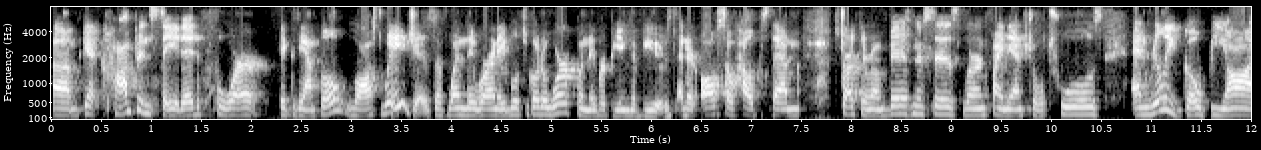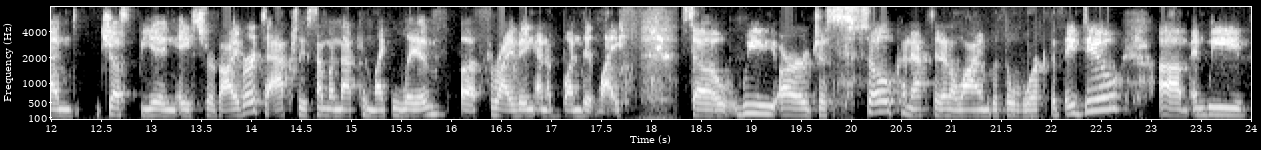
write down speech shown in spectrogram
um, get compensated for example lost wages of when they were unable to go to work when they were being abused and it also helps them start their own businesses learn financial tools and really go beyond just being a survivor to actually someone that can like live a thriving and abundant life. So we are just so connected and aligned with the work that they do. Um, and we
